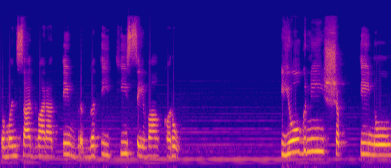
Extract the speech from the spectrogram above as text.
તો મનસા દ્વારા તીવ્ર ગતિથી સેવા કરો. યોગની શક્તિનો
